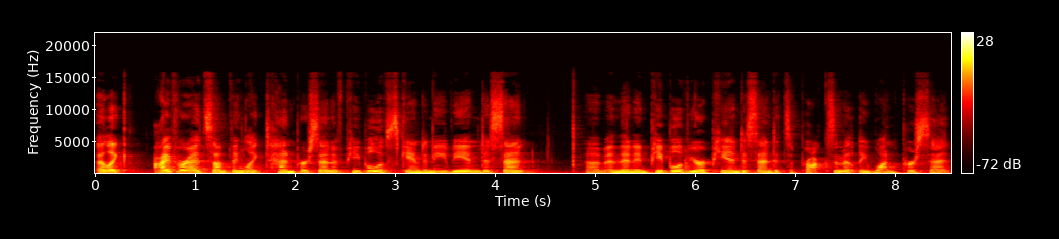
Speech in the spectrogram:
uh, like, I've read something like 10% of people of Scandinavian descent. Um, and then in people of European descent, it's approximately 1%.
